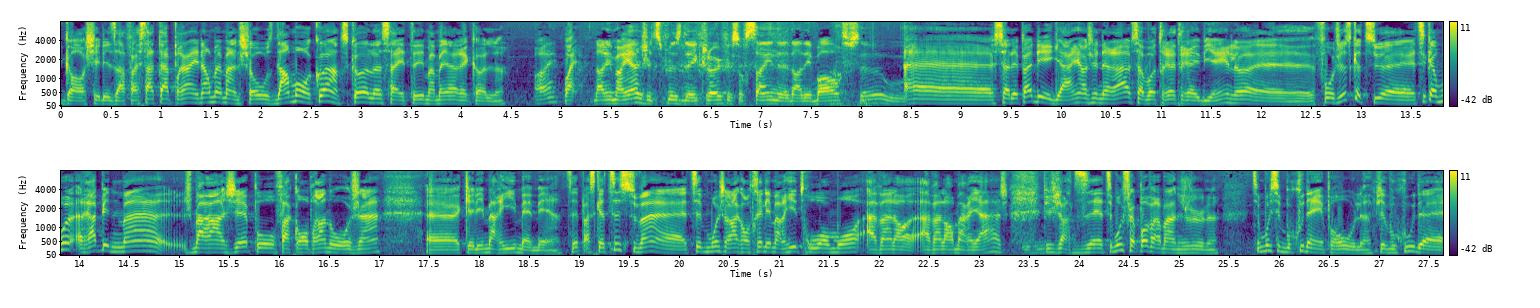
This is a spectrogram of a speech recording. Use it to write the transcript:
gâcher les affaires. Ça t'apprend énormément de choses. Dans mon cas, en tout cas, là, ça a été ma meilleure école. Ouais. Ouais. Dans les mariages, as-tu plus d'éclairs que sur scène, euh, dans des bars, tout ça? Ou... Euh, ça dépend des gangs. En général, ça va très très bien. Là, Euh, faut juste que tu, euh, tu sais comme moi, rapidement, je m'arrangeais pour faire comprendre aux gens que les mariés m'aimaient. Sais, parce que tu sais souvent, euh, tu sais, moi, je rencontrais les mariés trois mois avant leur avant leur mariage, puis je leur disais, tu sais, moi, je fais pas vraiment de jeu. Là. Tu sais, moi, c'est beaucoup d'impro. Là, puis il y a beaucoup de,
